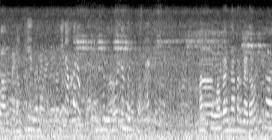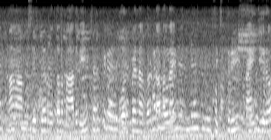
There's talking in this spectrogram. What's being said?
కాదు మేడం మా మొబైల్ నెంబర్ మేడం మా మిస్సెస్ పేరు Ruttala Madhavi. PhonePe number double nine six three nine zero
